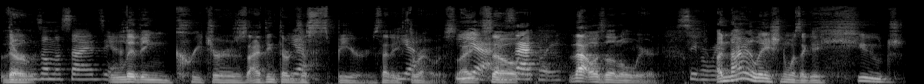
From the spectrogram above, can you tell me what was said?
they're things on the sides. Yeah. living creatures i think they're Yeah. just spears that he throws like Yeah, so exactly. that was a little weird Super weird. annihilation was like a huge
